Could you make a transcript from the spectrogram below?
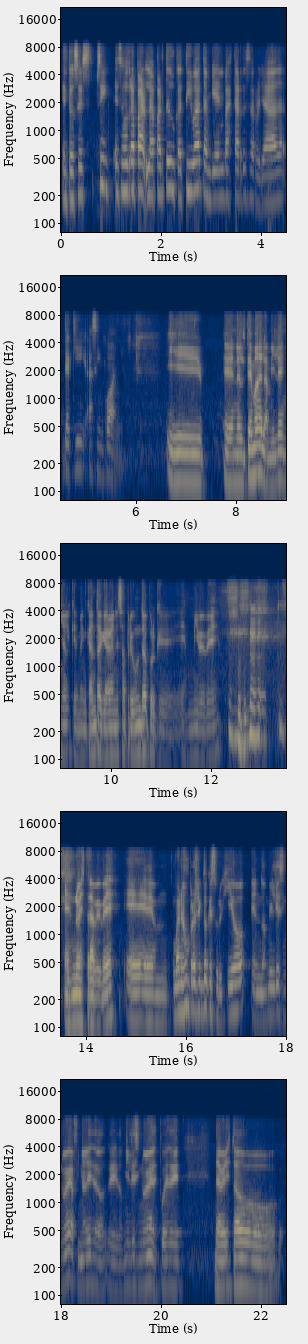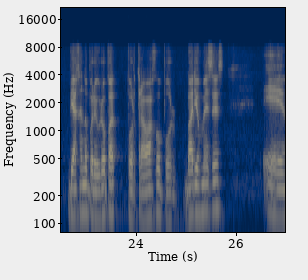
Entonces, sí, esa es otra parte. La parte educativa también va a estar desarrollada de aquí a cinco años. Y en el tema de la millennial, que me encanta que hagan esa pregunta porque es mi bebé, es nuestra bebé. Eh, bueno, es un proyecto que surgió en 2019, a finales de, 2019, después de, haber estado viajando por Europa por trabajo por varios meses eh,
